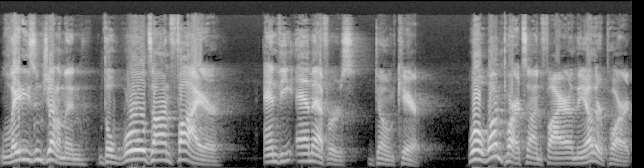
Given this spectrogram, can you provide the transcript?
Ladies and gentlemen, the world's on fire and the MFers don't care. Well, one part's on fire and the other part,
